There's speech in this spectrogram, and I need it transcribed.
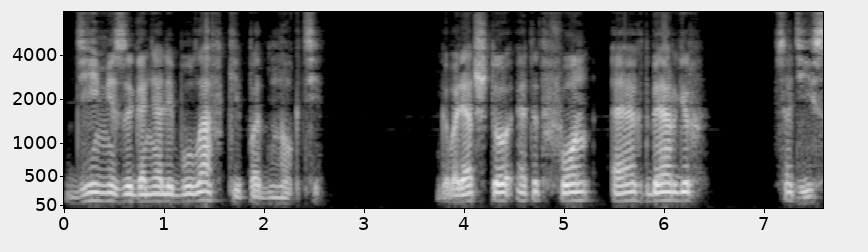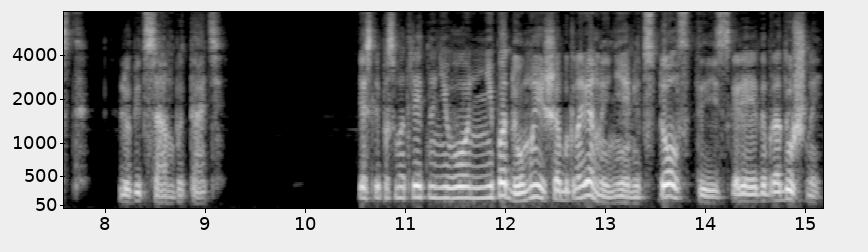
Диме загоняли булавки под ногти. Говорят, что этот фон Эхтбергер — садист, любит сам пытать. Если посмотреть на него, не подумаешь, обыкновенный немец, толстый и скорее добродушный.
